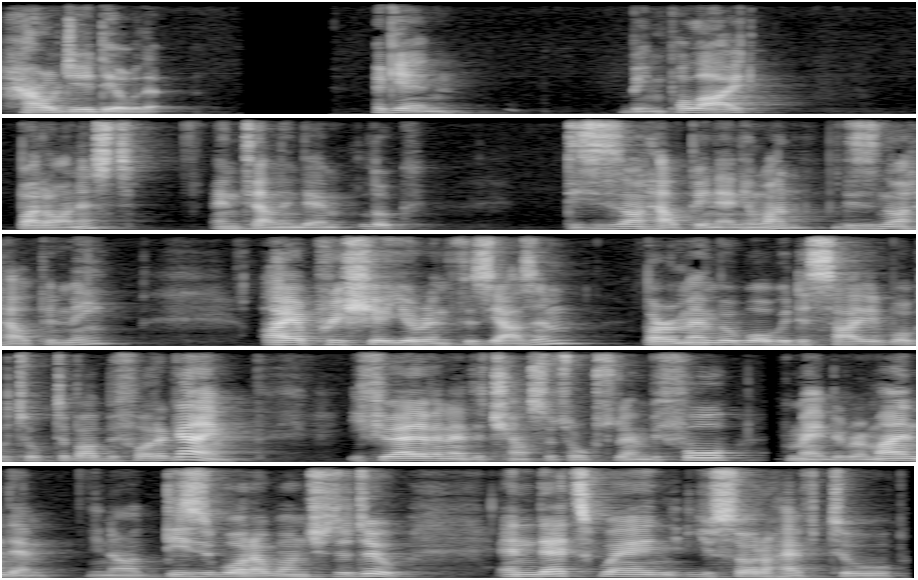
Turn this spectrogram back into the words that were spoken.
How do you deal with it? Again, being polite, but honest, and telling them, look, this is not helping anyone. This is not helping me. I appreciate your enthusiasm, but remember what we decided, what we talked about before the game. If you haven't had the chance to talk to them before, maybe remind them, you know, this is what I want you to do. And that's when you sort of have to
